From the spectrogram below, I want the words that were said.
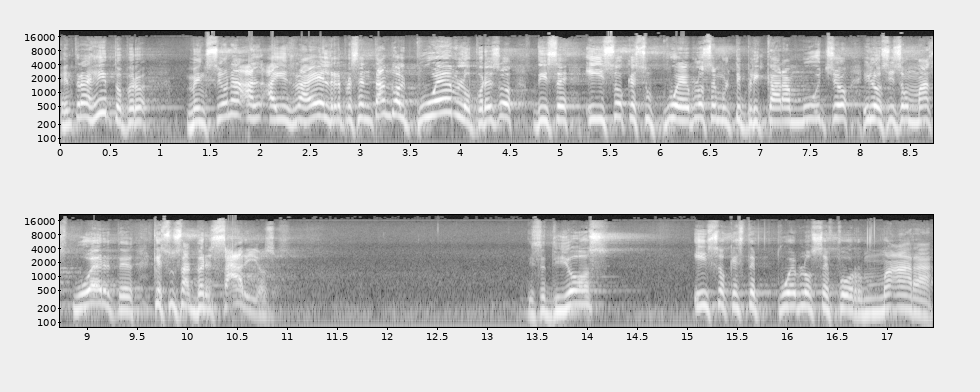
entra a Egipto, pero menciona a Israel representando al pueblo. Por eso dice, hizo que su pueblo se multiplicara mucho y los hizo más fuertes que sus adversarios. Dice, Dios hizo que este pueblo se formara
